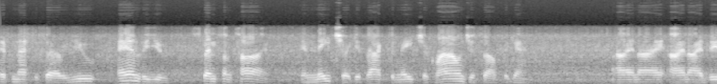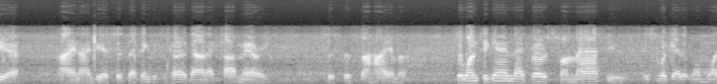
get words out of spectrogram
if necessary. You and the youth spend some time in nature, get back to nature, ground yourself again. I and I, I and I, dear, I and I, dear sister, I think this is her down at Top Mary, Sister Sahayla. So once again, that verse from Matthew, let's look at it one more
